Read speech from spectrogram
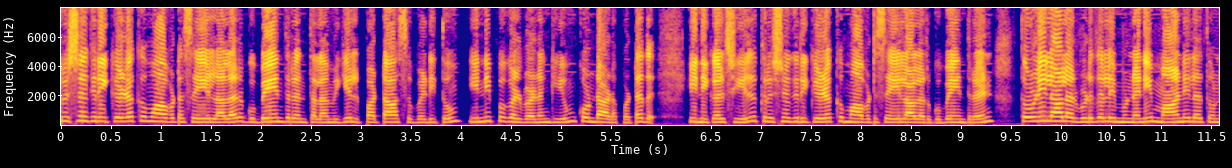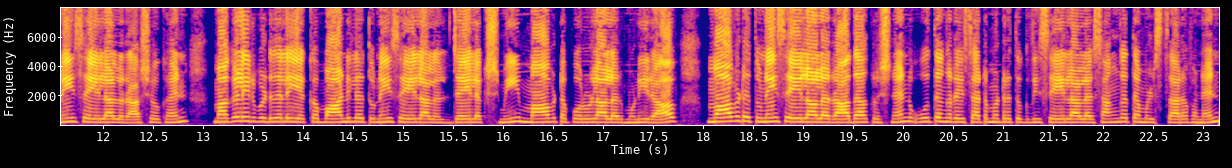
கிருஷ்ணகிரி கிழக்கு மாவட்ட செயலாளர் குபேந்திரன் தலைமையில் பட்டாசு வெடித்தும் இனிப்புகள் வழங்கியும் கொண்டாடப்பட்டது. இந்நிகழ்ச்சியில் கிருஷ்ணகிரி கிழக்கு மாவட்ட செயலாளர் குபேந்திரன் தொழிலாளர் விடுதலை முன்னணி மாநில துணை செயலாளர் அசோகன் மகளிர் விடுதலை இயக்க மாநில துணை செயலாளர் ஜெயலட்சுமி மாவட்ட பொருளாளர் முனிராவ் மாவட்ட துணை செயலாளர் ராதாகிருஷ்ணன் ஊத்தங்கரை சட்டமன்ற தொகுதி செயலாளர் சங்கத்தமிழ் சரவணன்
